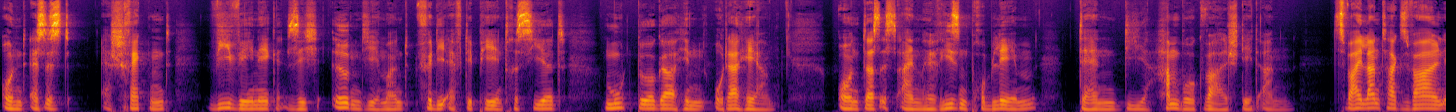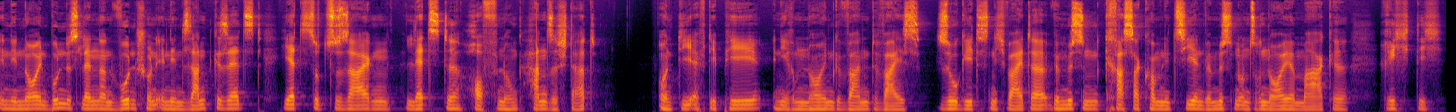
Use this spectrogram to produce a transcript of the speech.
und es ist erschreckend, wie wenig sich irgendjemand für die FDP interessiert, Mutbürger hin oder her. Und das ist ein Riesenproblem, denn die Hamburg-Wahl steht an. Zwei Landtagswahlen in den neuen Bundesländern wurden schon in den Sand gesetzt, jetzt sozusagen letzte Hoffnung Hansestadt. Und die FDP in ihrem neuen Gewand weiß, so geht es nicht weiter, wir müssen krasser kommunizieren, wir müssen unsere neue Marke richtig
